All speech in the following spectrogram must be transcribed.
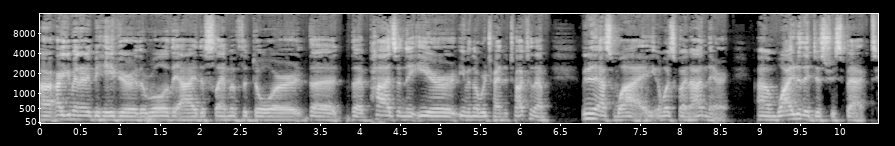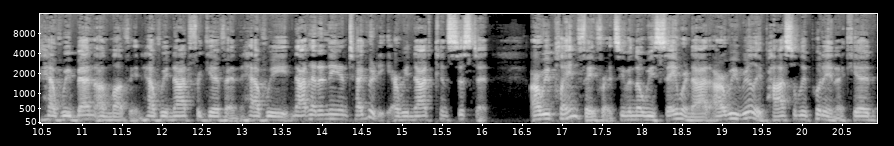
uh, argumentative behavior, the roll of the eye, the slam of the door, the the pods in the ear, even though we're trying to talk to them, we need to ask why. You know, what's going on there? Um, why do they disrespect? Have we been unloving? Have we not forgiven? Have we not had any integrity? Are we not consistent? Are we playing favorites, even though we say we're not? Are we really possibly putting a kid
